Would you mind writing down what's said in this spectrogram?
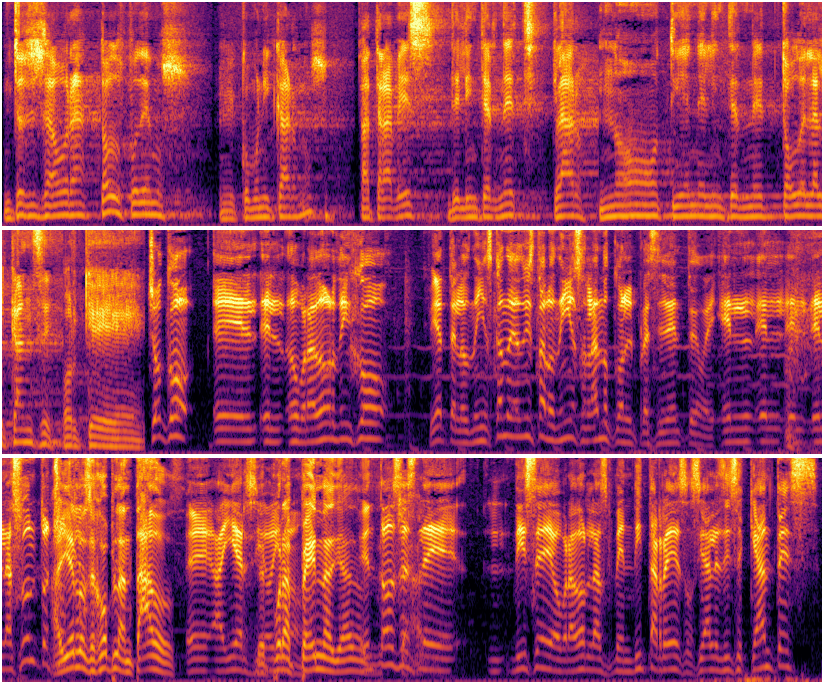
Entonces ahora todos podemos eh, comunicarnos a través del Internet. Claro, no tiene el Internet todo el alcance porque... Choco, el, el obrador dijo Fíjate, los niños. ¿Cuándo has visto a los niños hablando con el presidente, güey? El, el, el, el, asunto. Choco, ayer los dejó plantados. Eh, ayer sí. De pura no. pena ya. Entonces le dice Obrador, las benditas redes sociales, dice que antes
